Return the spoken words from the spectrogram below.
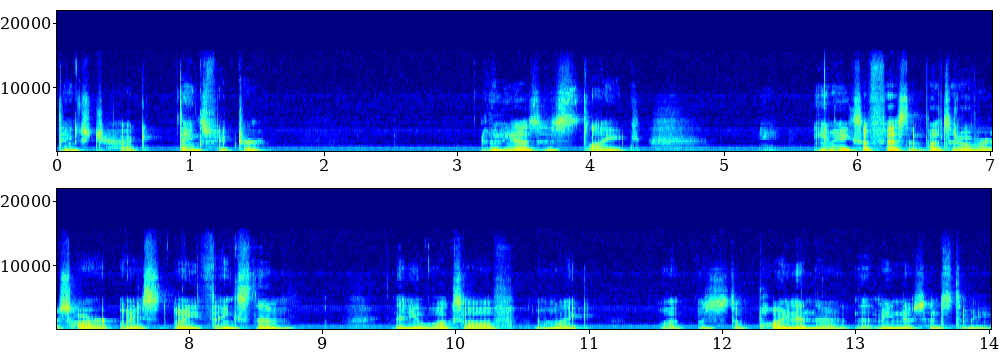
Thanks, Jack. Thanks, Victor. And he does this, like, he makes a fist and puts it over his heart when he's when he thanks them. And then he walks off. I'm like, what was the point in that? That made no sense to me.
